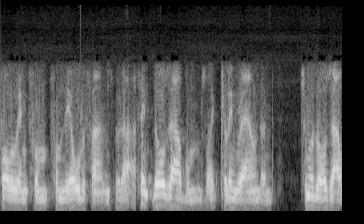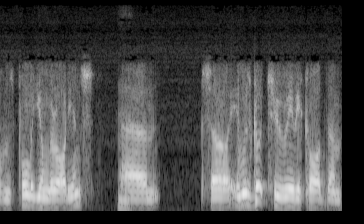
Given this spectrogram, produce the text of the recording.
following from from the older fans. But I I think those albums, like Killing Ground and some of those albums, pulled a younger audience. Um, so it was good to re-record them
